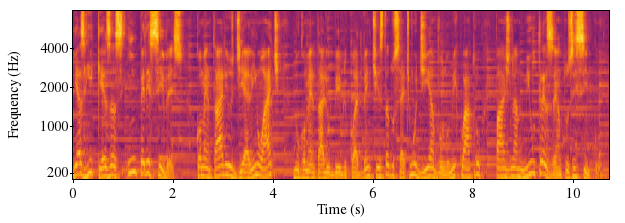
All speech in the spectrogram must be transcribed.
e as riquezas imperecíveis. Comentários de Ellen White no Comentário Bíblico Adventista do Sétimo Dia, volume 4, página 1305.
